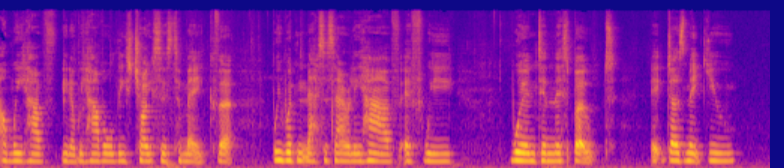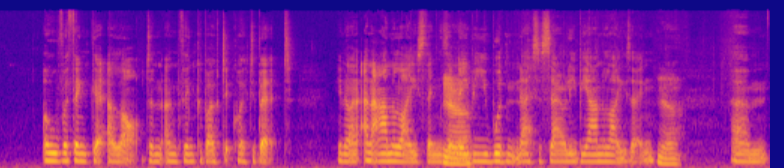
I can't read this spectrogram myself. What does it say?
and we have you know we have all these choices to make that we wouldn't necessarily have if we weren't in this boat. It does make you overthink it a lot and, and think about it quite a bit, you know, and, and analyze things Yeah. that maybe you wouldn't necessarily be analyzing Yeah. um,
